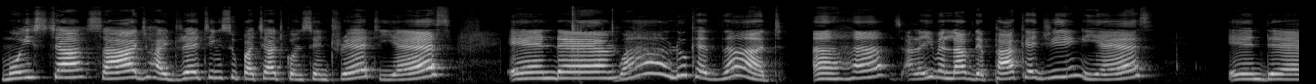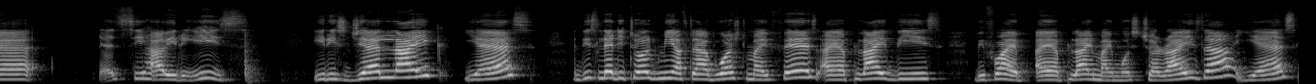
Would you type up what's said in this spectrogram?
Moisture Surge Hydrating Supercharged Concentrate. Yes. And um, wow, look at that. Uh-huh. I even love the packaging. Yes. And uh, let's see how it is. It is gel-like. Yes. And this lady told me after I've washed my face, I apply this before I, I apply my moisturizer. Yes.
